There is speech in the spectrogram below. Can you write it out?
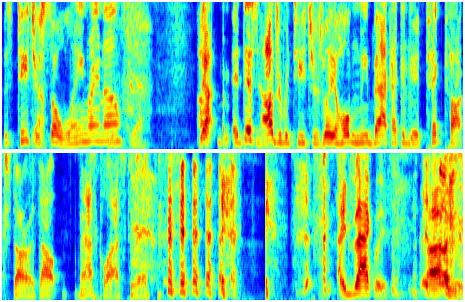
this teacher's so lame right now. Yeah. Yeah. um, If this algebra teacher is really holding me back, I could be a TikTok star without math class today. exactly. It's so true.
